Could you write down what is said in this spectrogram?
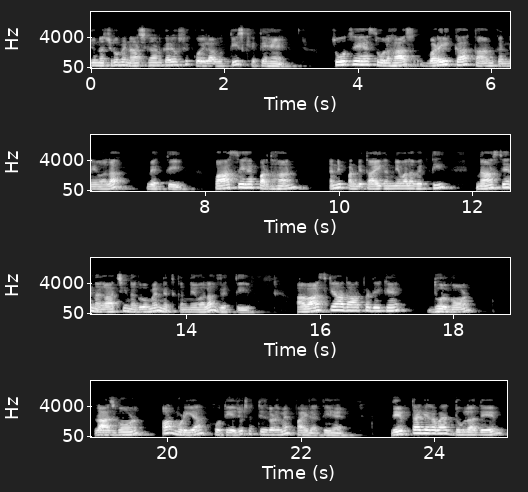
जो नचरों में नाच गान करे, उसे कोयला वित्तीस कहते हैं। सोच से है सोलहास, बड़ई का काम करने वाला व्यक्ति। पास से है प्रधान यानी पंडिताई करने वाला व्यक्ति। नाच से नगाची नगरों में नृत्य करने वाला व्यक्ति। आवास के आधार पर देखें धुरगौण राजगौण और मुड़िया होती है, जो छत्तीसगढ़ में पाई जाती है। देवता की अगर बात दूला देव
